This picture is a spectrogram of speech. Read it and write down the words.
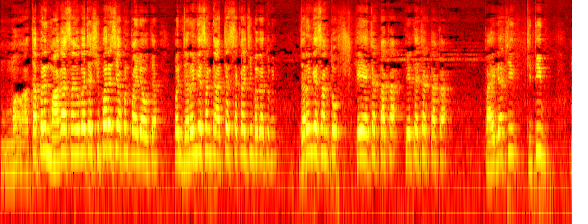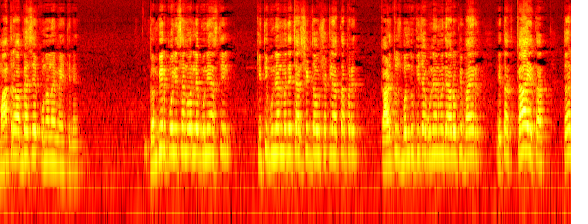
म- आतापर्यंत मागास आयोगाच्या शिफारशी आपण पाहिल्या होत्या. पण जरंगे सांगते आजच्याच सकाळची बघा तुम्ही. जरंगे सांगतो हे याच्यात टाका ते त्याच्यात टाका. कायद्याची किती मात्र अभ्यास आहे कोणालाही माहिती नाही. गंभीर पोलिसांवरले गुन्हे असतील किती गुन्ह्यांमध्ये चार्जशीट जाऊ शकले आतापर्यंत काडतूस बंदुकीच्या गुन्ह्यांमध्ये आरोपी बाहेर येतात का येतात तर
